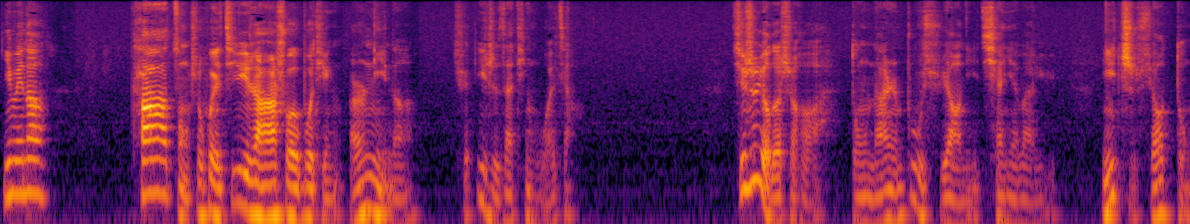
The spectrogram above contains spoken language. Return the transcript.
因为呢，他总是会叽叽喳喳说个不停，而你呢，却一直在听我讲。其实有的时候啊，懂男人不需要你千言万语，你只需要懂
